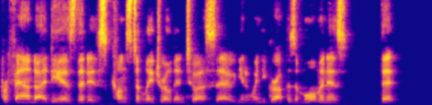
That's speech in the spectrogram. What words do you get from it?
profound ideas that is constantly drilled into us, uh, you know, when you grow up as a Mormon is that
